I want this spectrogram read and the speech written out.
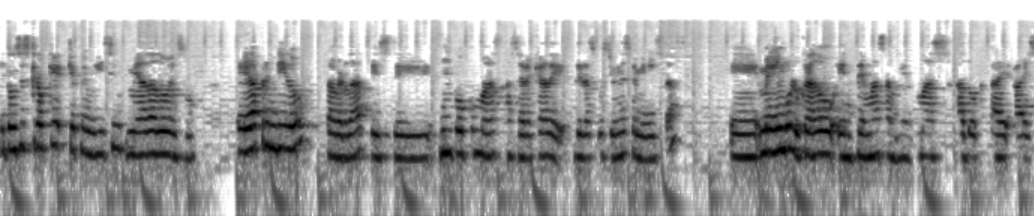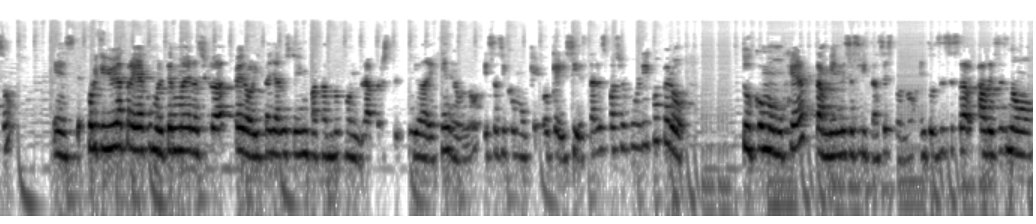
Entonces creo que, que Feminism me ha dado eso. He aprendido la verdad, este, un poco más acerca de, de las cuestiones feministas. Eh, me he involucrado en temas también más ad hoc a, eso, este, porque yo ya traía como el tema de la ciudad, pero ahorita ya lo estoy empatando con la perspectiva de género, ¿no? Es así como que, ok, sí, está el espacio público, pero tú como mujer también necesitas esto, ¿no? Entonces esa, a veces no,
